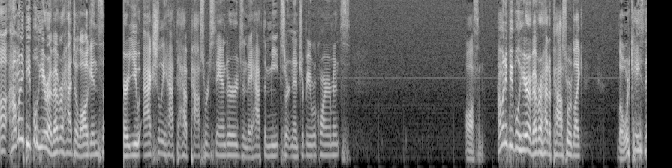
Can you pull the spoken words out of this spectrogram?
Uh, how many people here have ever had to log in where you actually have to have password standards and they have to meet certain entropy requirements? Awesome. How many people here have ever had a password like lowercase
